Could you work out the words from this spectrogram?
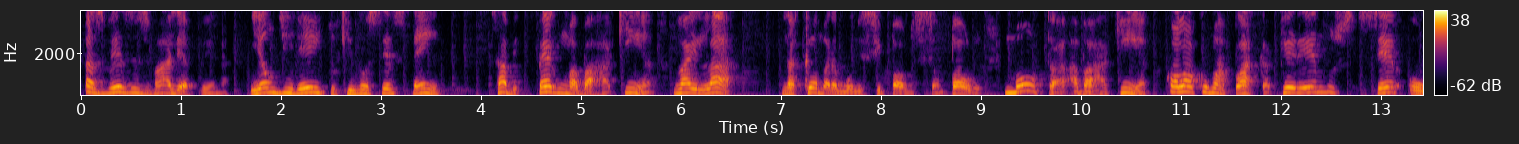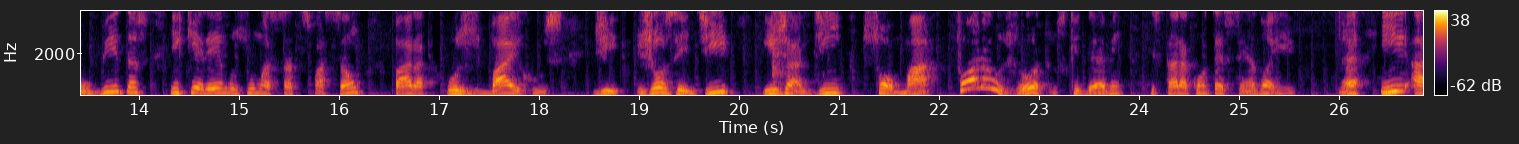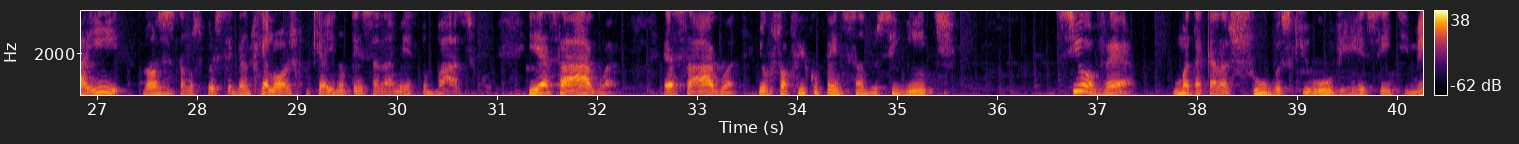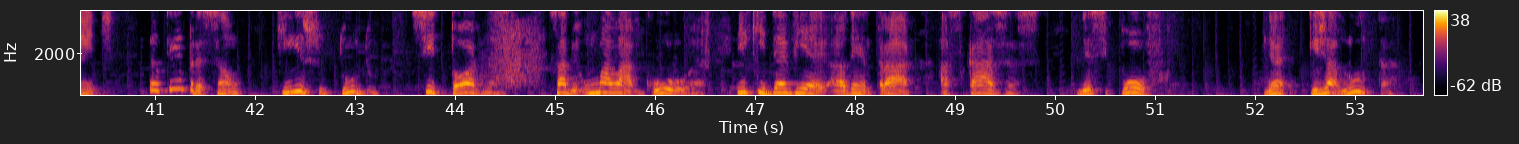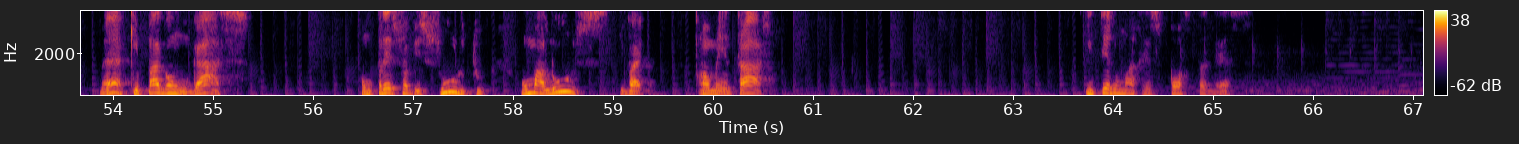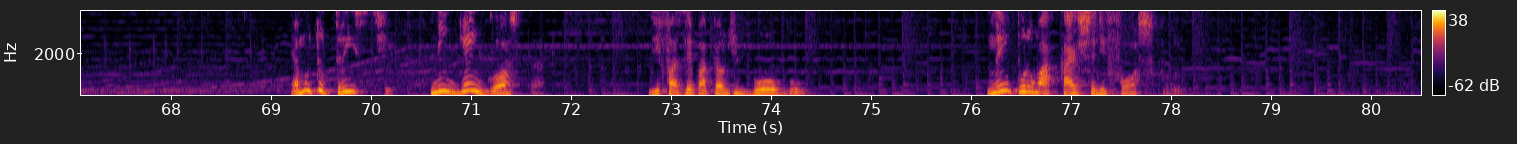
Às vezes vale a pena. E é um direito que vocês têm. Sabe? Pega uma barraquinha, vai lá na Câmara Municipal de São Paulo, monta a barraquinha, coloca uma placa: queremos ser ouvidas e queremos uma satisfação para os bairros de Josedi e Jardim Somar, fora os outros que devem estar acontecendo aí. Né? E aí nós estamos percebendo que é lógico que aí não tem saneamento básico. E essa água, essa água, eu só fico pensando o seguinte: se houver uma daquelas chuvas que houve recentemente, eu tenho a impressão que isso tudo se torna, sabe, uma lagoa e que deve adentrar as casas desse povo, né, que já luta, né, que paga um gás, um preço absurdo, uma luz que vai aumentar, e ter uma resposta dessa. É muito triste. Ninguém gosta de fazer papel de bobo, nem por uma caixa de fósforo.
